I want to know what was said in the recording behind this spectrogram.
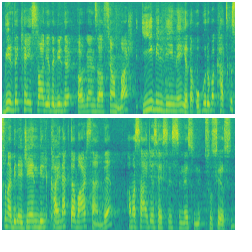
bir de case var ya da bir de organizasyon var. İyi bildiğini ya da o gruba katkı sunabileceğin bir kaynak da var sende ama sadece sessizsin ve sun- susuyorsun.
